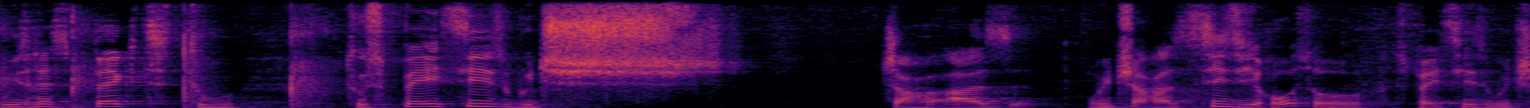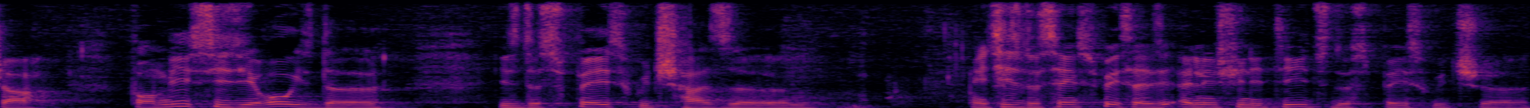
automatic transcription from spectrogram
with respect to to spaces which are as which are as C0, so spaces which are for me C0 is the is the space which has um, it is the same space as L infinity. It's the space which uh,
